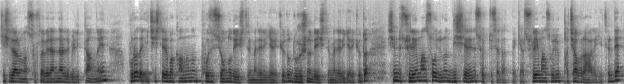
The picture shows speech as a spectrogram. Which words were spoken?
kişiler ona sufle verenlerle birlikte anlayın. Burada İçişleri Bakanlığı'nın pozisyonunu değiştirmeleri gerekiyordu. Duruşunu değiştirmeleri gerekiyordu. Şimdi Süleyman Soylu'nun dişlerini söktü Sedat Peker. Süleyman Soylu paçavra hale getirdi.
